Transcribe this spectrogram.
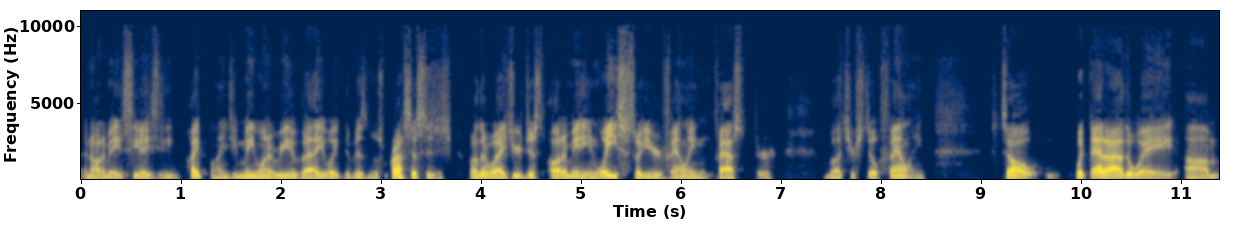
an automated CI/CD pipelines, you may want to reevaluate the business processes. Otherwise, you're just automating waste, so you're failing faster, but you're still failing. So, with that out of the way, um,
